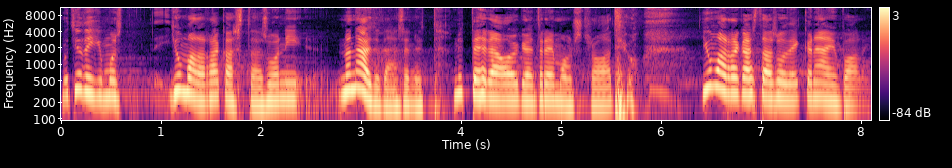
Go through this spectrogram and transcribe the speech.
Mutta jotenkin musta Jumala rakastaa sinua, niin no näytetään se nyt. Nyt tehdään oikein demonstraatio. Jumala rakastaa sinua eikö näin paljon.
